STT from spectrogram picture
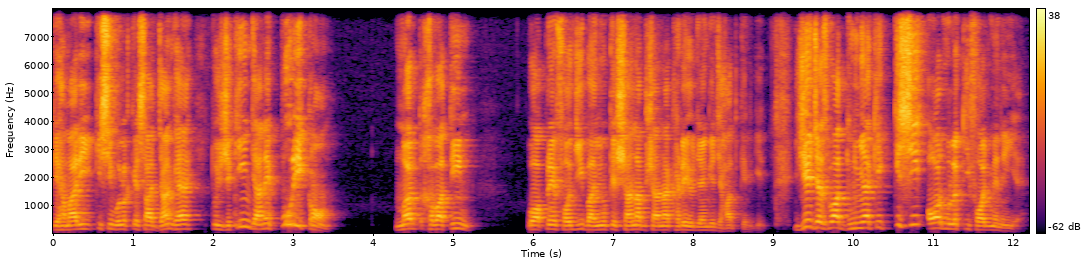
कि हमारी किसी मुल्क के साथ जंग है तो यकीन जाने पूरी कौम, मर्द खातन वो अपने फौजी भाइयों के शाना बशाना खड़े हो जाएँगे जहाद के लिए। ये जज्बा दुनिया की किसी और मुल्क की फौज में नहीं है।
